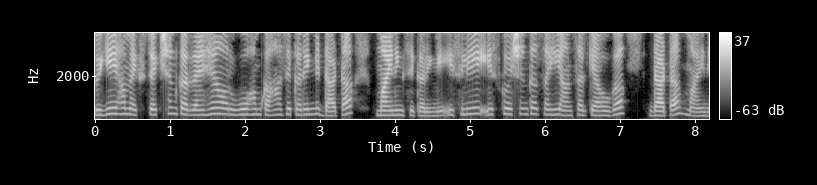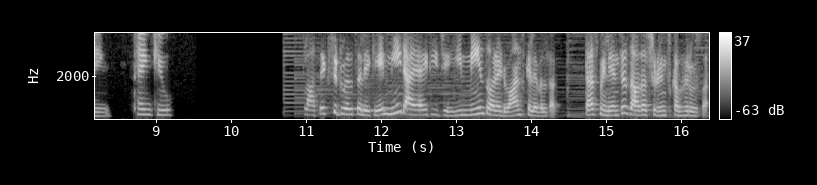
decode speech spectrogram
तो ये हम एक्सट्रेक्शन कर रहे हैं और वो हम कहाँ से करेंगे? डाटा माइनिंग से करेंगे। इसलिए इस क्वेश्चन का सही आंसर क्या होगा? Data mining thank you class six से ट्वेल्थ से लेके NEET I I T JEE mains और एडवांस के लेवल तक। दस मिलियन से ज़्यादा स्टूडेंट्स का भरोसा।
